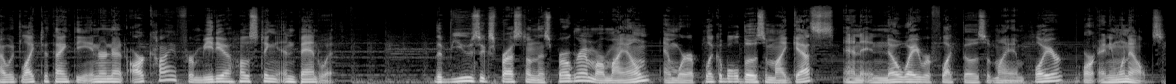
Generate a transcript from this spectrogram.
I would like to thank the Internet Archive for media hosting and bandwidth. The views expressed on this program are my own and, where applicable, those of my guests, and in no way reflect those of my employer or anyone else.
